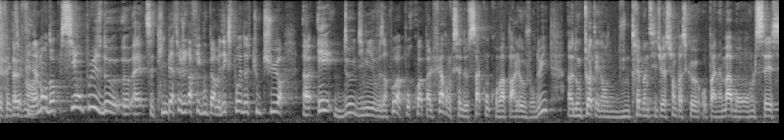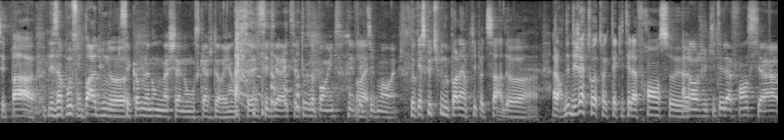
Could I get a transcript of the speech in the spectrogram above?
Effectivement. finalement, donc si en plus de euh, cette liberté géographique vous permet d'explorer notre culture euh, et de diminuer vos impôts, bah, pourquoi pas le faire? Donc c'est de ça qu'on va parler aujourd'hui. Euh, donc toi, tu es dans une très bonne situation parce qu'au Panama, bon, on le sait, c'est pas les impôts sont pas d'une. euh, C'est comme le nom de ma chaîne, on se cache de rien, c'est direct, c'est to the point, effectivement. Ouais. Donc est-ce que tu peux nous parler un petit peu de ça de... Alors déjà, toi, toi, tu as quitté la France. euh, Alors j'ai quitté la France il y a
